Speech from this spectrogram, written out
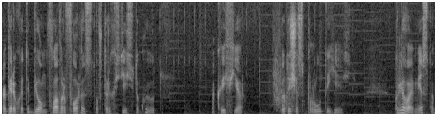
Во-первых, это биом Flower Forest, во-вторых, здесь такой вот аквифер. Тут еще спруты есть. Клевое место,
